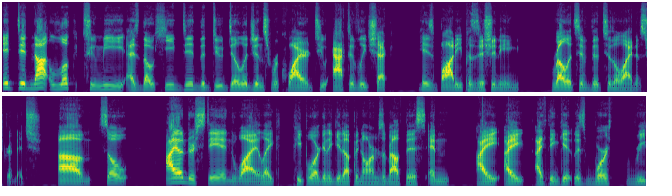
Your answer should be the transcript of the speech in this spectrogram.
it did not look to me as though he did the due diligence required to actively check his body positioning relative to, to the line of scrimmage. Um, so I understand why like people are going to get up in arms about this, and I I I think it was worth re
